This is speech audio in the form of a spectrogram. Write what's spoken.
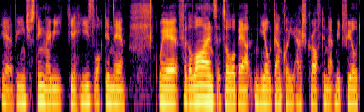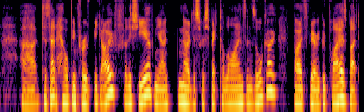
yeah, it'd be interesting. Maybe yeah, he's locked in there. Where for the Lions, it's all about Neale Dunkley, Ashcroft in that midfield. Uh, does that help improve Big O for this year? You know, no disrespect to Lions and Zorko, both very good players, but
